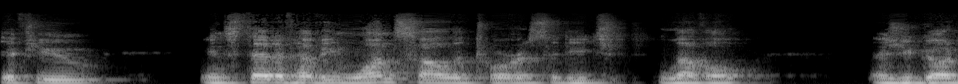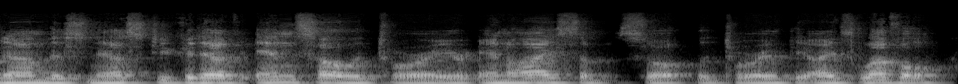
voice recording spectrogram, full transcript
If you, instead of having one solid torus at each level, as you go down this nest, you could have n solid tori or ni solid tori at the ith level,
